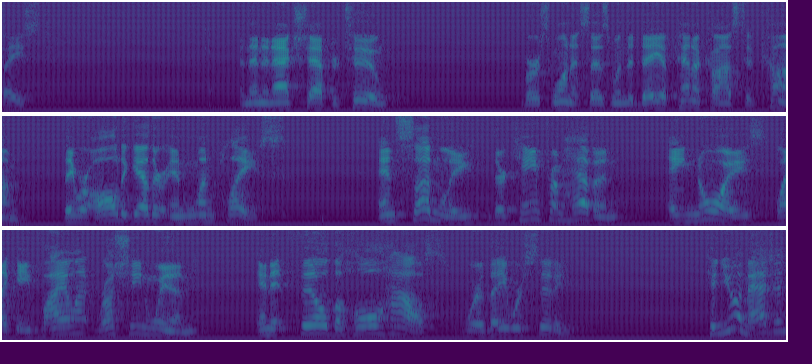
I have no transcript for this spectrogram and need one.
faced? And then in Acts chapter 2, verse 1, it says, When the day of Pentecost had come, they were all together in one place. And suddenly there came from heaven a noise like a violent rushing wind, and it filled the whole house where they were sitting. Can you imagine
